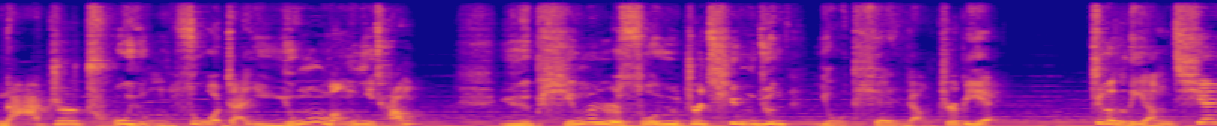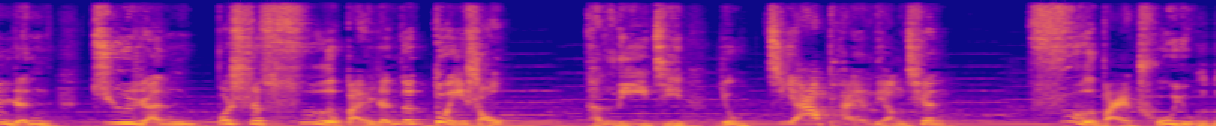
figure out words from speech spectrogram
哪知楚勇作战勇猛异常，与平日所遇之清军有天壤之别。这两千人居然不是四百人的对手，他立即又加派两千，四百楚勇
